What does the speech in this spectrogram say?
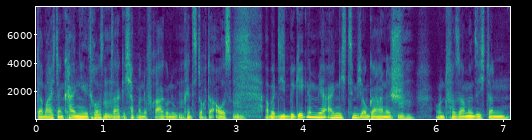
da mache ich dann keinen Hehl draus und sage, ich habe mal eine Frage und du kennst dich doch da aus. Aber die begegnen mir eigentlich ziemlich organisch und versammeln sich dann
